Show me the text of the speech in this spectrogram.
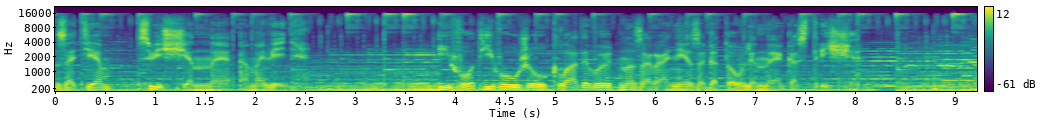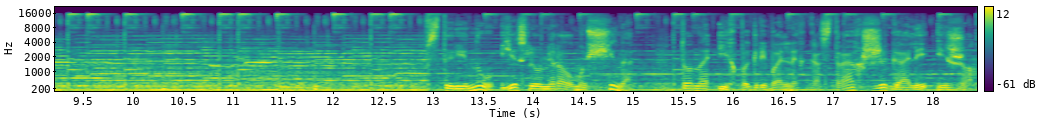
Затем священное омовение – и вот его уже укладывают на заранее заготовленное кострище. В старину, если умирал мужчина, то на их погребальных кострах сжигали и жен.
